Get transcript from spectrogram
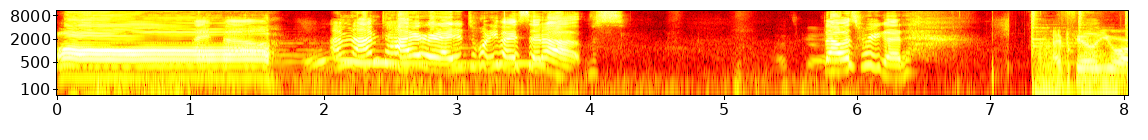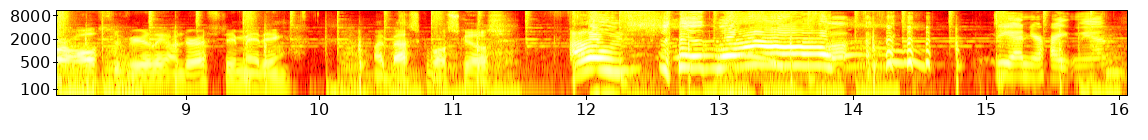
Oh. I fell. I'm, I'm tired. I did 25 sit-ups. That was pretty good. I feel you are all severely underestimating my basketball skills. Oh shit! No! Dan, your hype man.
